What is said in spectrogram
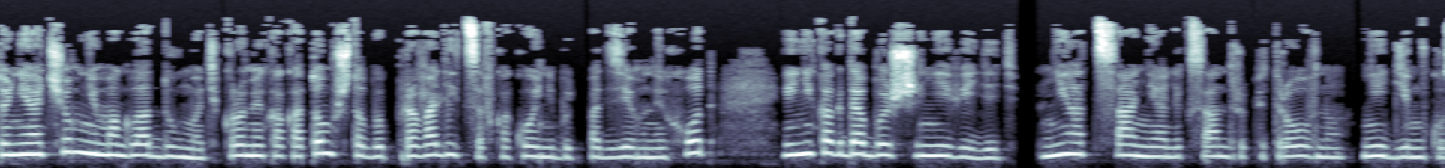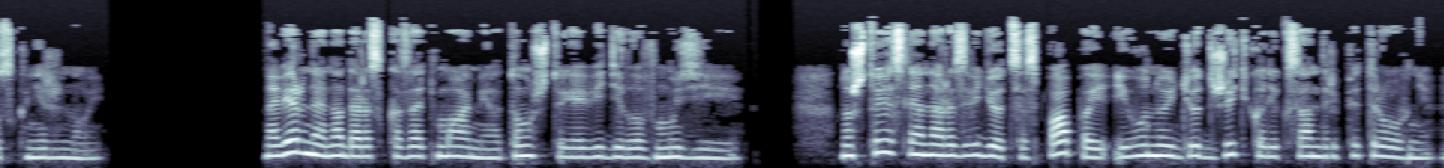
то ни о чем не могла думать, кроме как о том, чтобы провалиться в какой-нибудь подземный ход и никогда больше не видеть ни отца, ни Александру Петровну, ни Димку с княжной. Наверное, надо рассказать маме о том, что я видела в музее. Но что, если она разведется с папой, и он уйдет жить к Александре Петровне?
